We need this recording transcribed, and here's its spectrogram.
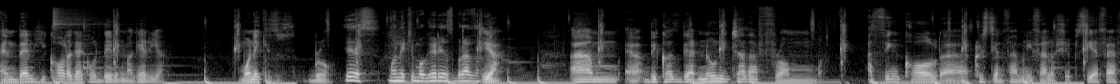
and then he called a guy called David Mageria, Monique's bro. Yes, Monique Mogeria's brother. Yeah, um, uh, because they had known each other from a thing called uh, Christian Family Fellowship (CFF)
